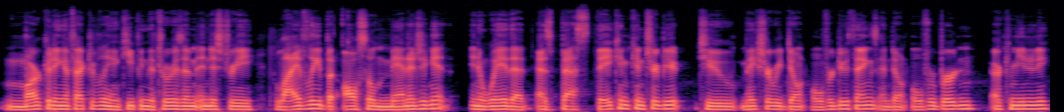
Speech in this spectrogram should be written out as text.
marketing effectively and keeping the tourism industry lively, but also managing it in a way that as best they can contribute to make sure we don't overdo things and don't overburden our community.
